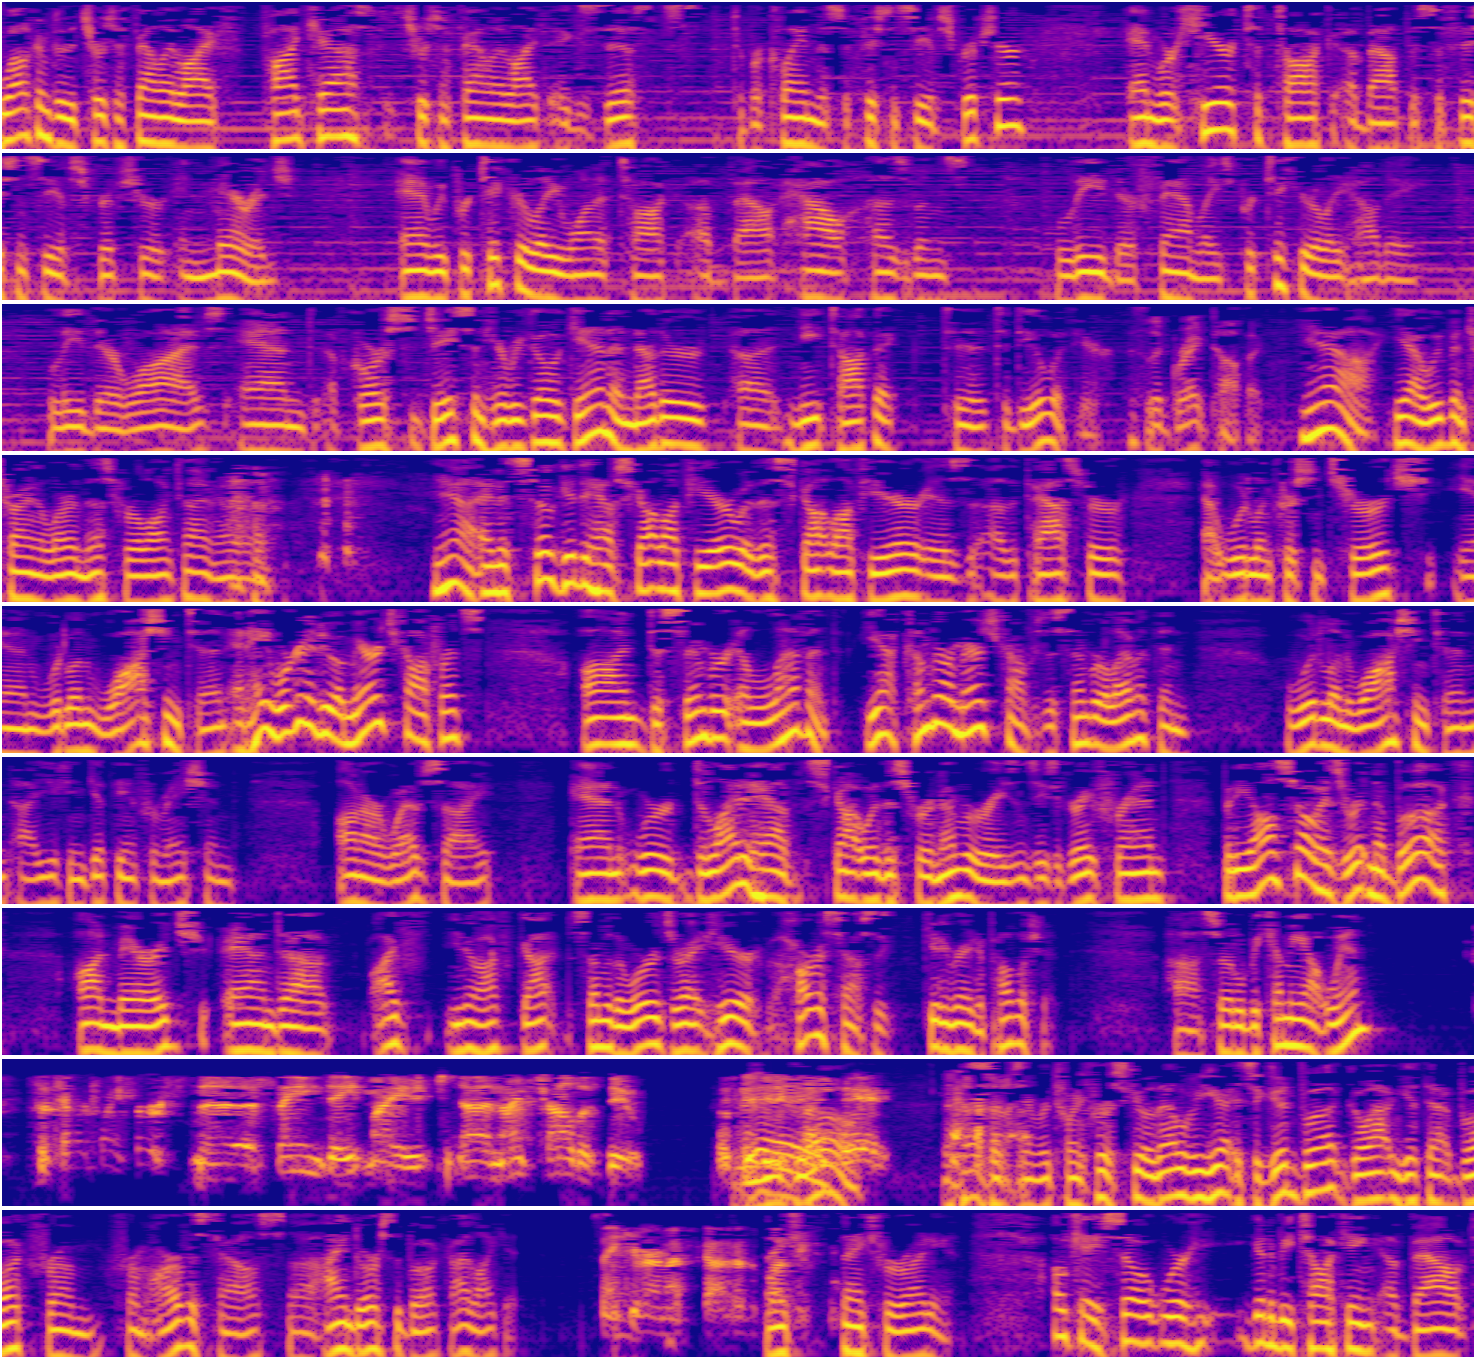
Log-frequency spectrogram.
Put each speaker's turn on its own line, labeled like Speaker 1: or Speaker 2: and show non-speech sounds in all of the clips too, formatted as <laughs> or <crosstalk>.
Speaker 1: Welcome to the Church and Family Life podcast. Church and Family Life exists to proclaim the sufficiency of Scripture, and we're here to talk about the sufficiency of Scripture in marriage. And we particularly want to talk about how husbands lead their families, particularly how they lead their wives. And of course, Jason, here we go again, another uh, neat topic to, to deal with here.
Speaker 2: This is a great topic.
Speaker 1: Yeah, yeah, we've been trying to learn this for a long time, <laughs> yeah, and it's so good to have Scott LaPierre with us. Scott LaPierre is uh, the pastor at Woodland Christian Church in Woodland, Washington. And hey, we're going to do a marriage conference on December 11th. Yeah, come to our marriage conference December 11th in Woodland, Washington. Uh, you can get the information on our website. And we're delighted to have Scott with us for a number of reasons. He's a great friend, but he also has written a book on marriage. And uh, I've, you know, I've got some of the words right here. Harvest House is getting ready to publish it, uh, so it'll be coming out when?
Speaker 3: September 21st, the same date my uh, ninth child is due.
Speaker 1: Okay. <laughs> September 21st. Go. That'll be good. It's a good book. Go out and get that book from, from Harvest House. Uh, I endorse the book. I like it.
Speaker 3: Thank you very much, Scott. It was a
Speaker 1: Thanks,
Speaker 3: pleasure.
Speaker 1: thanks for writing it. Okay, so we're going to be talking about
